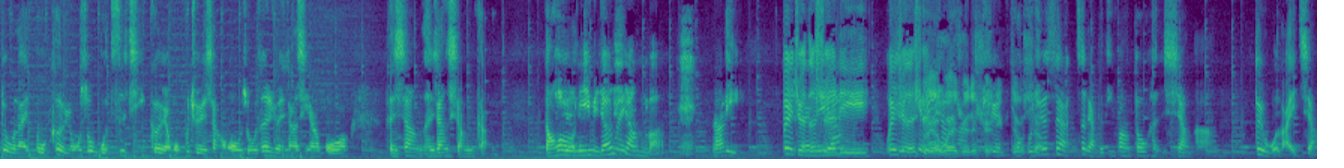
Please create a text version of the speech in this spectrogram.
对我来，我个人，我说我自己个人，我不觉得像欧洲，我真的觉得很像新加坡，很像很像香港。然后你比较像吧？哪里？我也觉得雪梨，我也觉得雪梨，我也觉得雪梨比较像。我觉得这这两个地方都很像啊。对我来讲，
